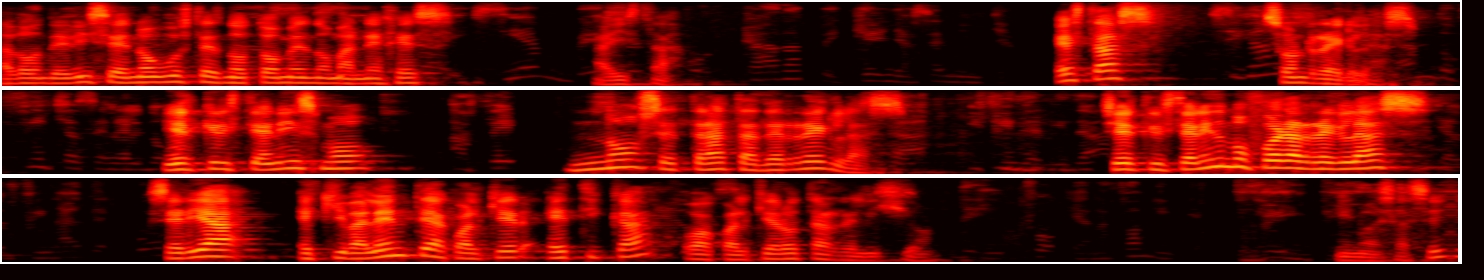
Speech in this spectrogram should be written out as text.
a donde dice no gustes, no tomes, no manejes. Ahí está. Estas son reglas. Y el cristianismo no se trata de reglas. Si el cristianismo fuera reglas, sería equivalente a cualquier ética o a cualquier otra religión. Y no es así.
